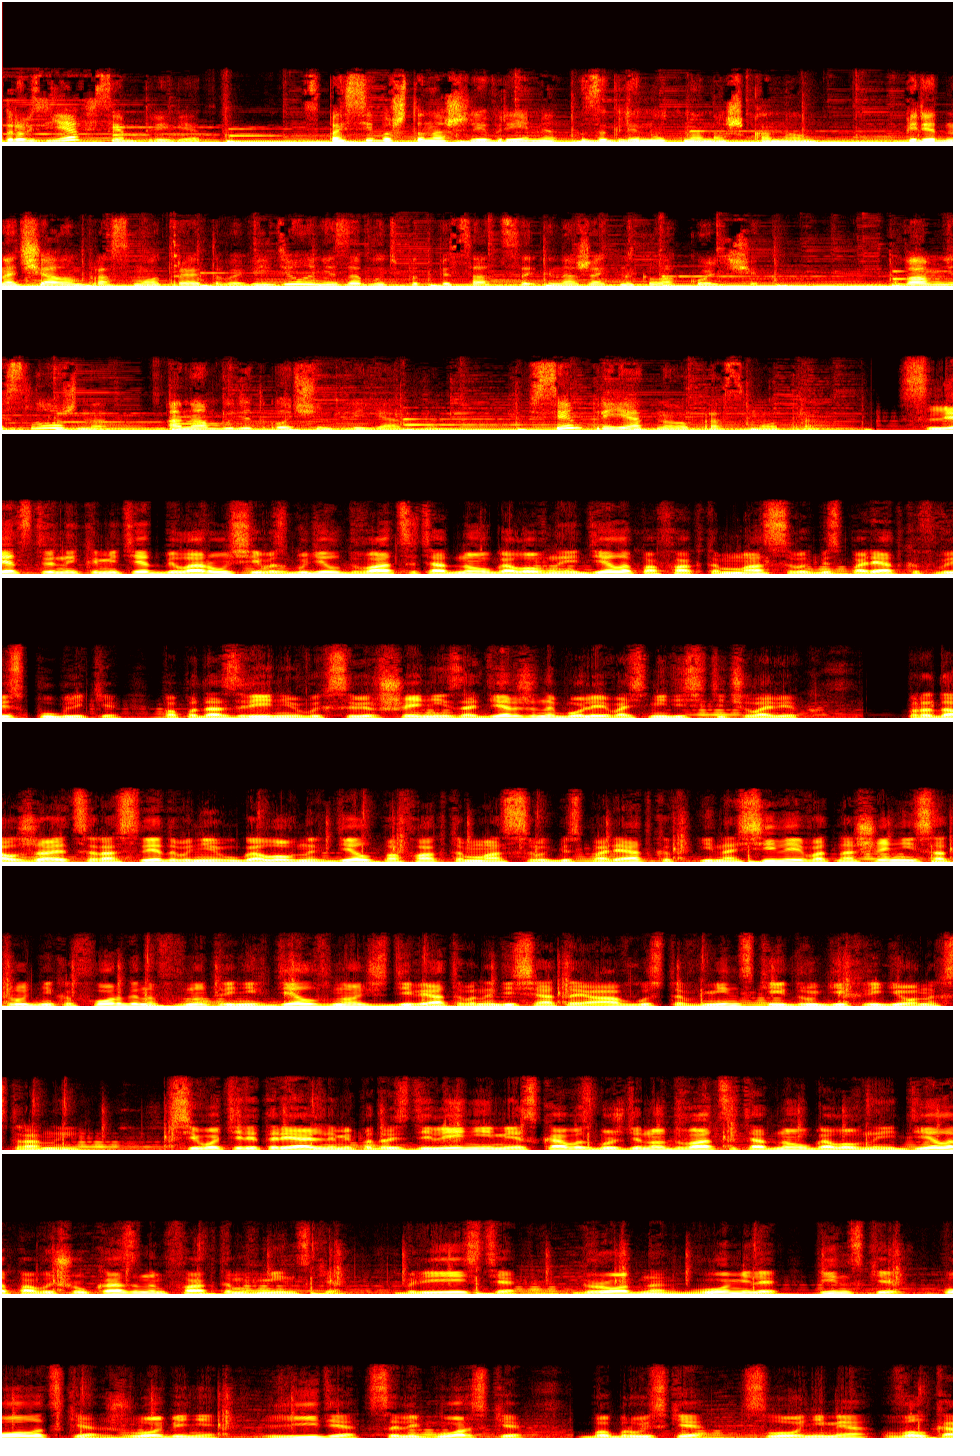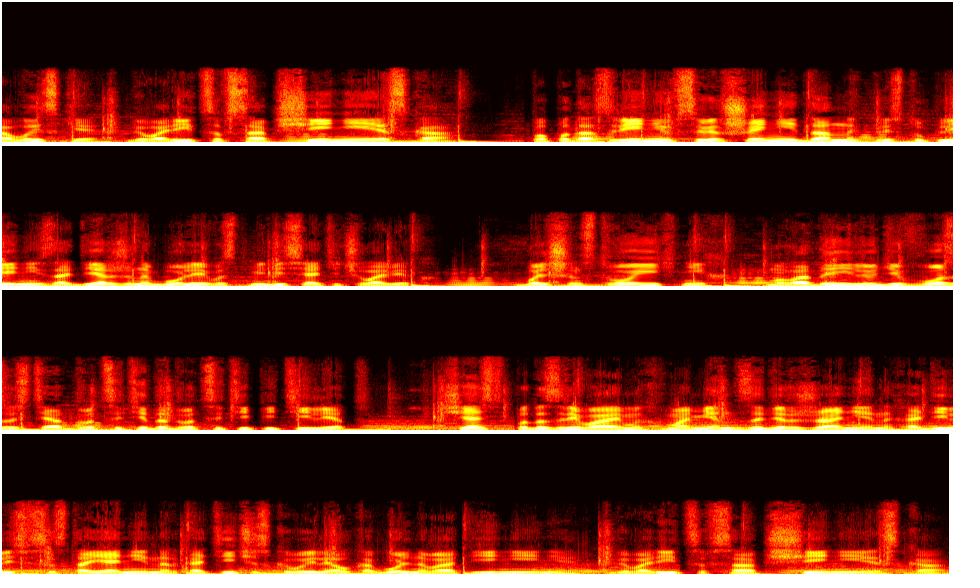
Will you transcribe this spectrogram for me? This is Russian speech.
Друзья, всем привет! Спасибо, что нашли время заглянуть на наш канал. Перед началом просмотра этого видео не забудь подписаться и нажать на колокольчик. Вам не сложно, а нам будет очень приятно. Всем приятного просмотра! Следственный комитет Беларуси возбудил 21 уголовное дело по фактам массовых беспорядков в республике, по подозрению в их совершении задержаны более 80 человек. Продолжается расследование уголовных дел по фактам массовых беспорядков и насилия в отношении сотрудников органов внутренних дел в ночь с 9 на 10 августа в Минске и других регионах страны. Всего территориальными подразделениями СК возбуждено 21 уголовное дело по вышеуказанным фактам в Минске, Бресте, Гродно, Гомеле, Пинске, Полоцке, Жлобине, Лиде, Солигорске, Бобруйске, Слониме, Волковыске, говорится в сообщении СК. По подозрению в совершении данных преступлений задержаны более 80 человек. Большинство их них – молодые люди в возрасте от 20 до 25 лет. Часть подозреваемых в момент задержания находились в состоянии наркотического или алкогольного опьянения, говорится в сообщении СК.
